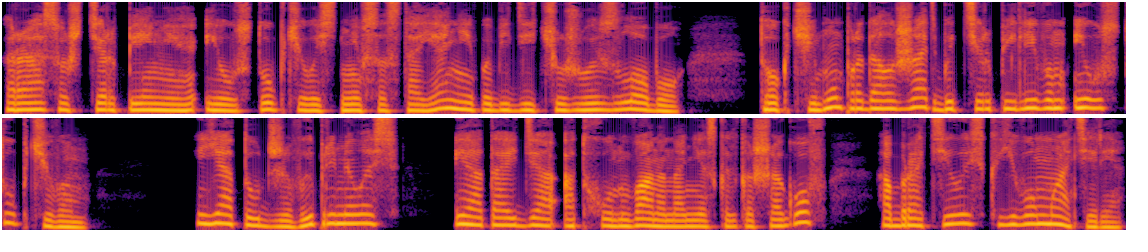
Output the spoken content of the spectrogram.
Раз уж терпение и уступчивость не в состоянии победить чужую злобу, то к чему продолжать быть терпеливым и уступчивым? Я тут же выпрямилась и, отойдя от Хунвана на несколько шагов, обратилась к его матери.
